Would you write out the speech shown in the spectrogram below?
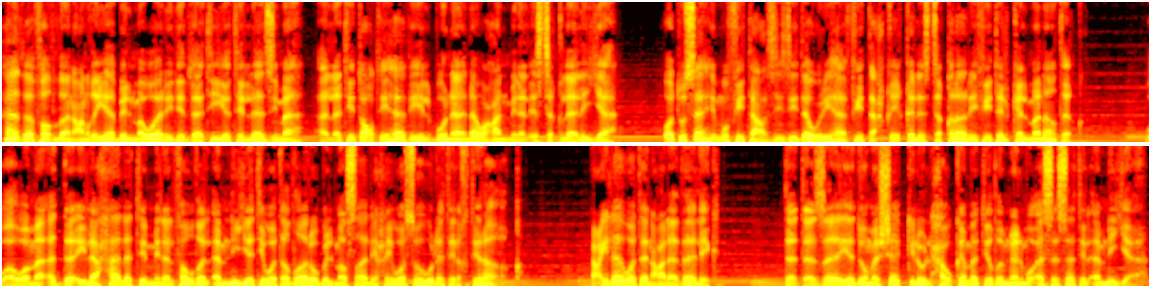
هذا فضلا عن غياب الموارد الذاتية اللازمة التي تعطي هذه البنى نوعا من الاستقلالية وتساهم في تعزيز دورها في تحقيق الاستقرار في تلك المناطق وهو ما أدى إلى حالة من الفوضى الأمنية وتضارب المصالح وسهولة الاختراق علاوة على ذلك تتزايد مشاكل الحوكمة ضمن المؤسسات الأمنية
